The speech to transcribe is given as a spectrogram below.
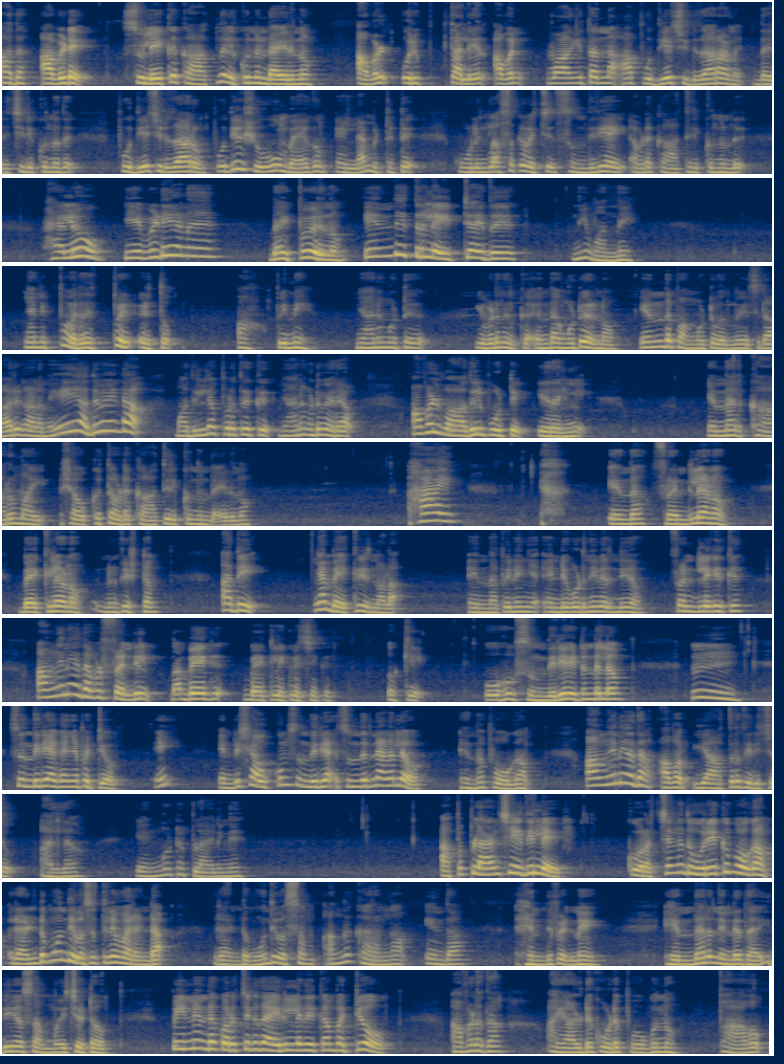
അത് അവിടെ സുലേഖ കാത്തു നിൽക്കുന്നുണ്ടായിരുന്നു. അവൾ ഒരു തലേ അവൻ വാങ്ങിത്തന്ന ആ പുതിയ ചുരിദാറാണ് ധരിച്ചിരിക്കുന്നത്. പുതിയ ചുരിദാറും പുതിയ ഷൂവും ബാഗും എല്ലാം ഇട്ടിട്ട് കൂളിംഗ് ഗ്ലാസ്സൊക്കെ വെച്ച് സുന്ദരിയായി അവിടെ കാത്തിരിക്കുന്നുണ്ട്. ഹലോ എവിടെയാണ്? ദാ ഇപ്പോൾ വരുന്നു. എന്ത് ഇത്ര ലേറ്റ് ആയത് നീ വന്നേ. ഞാൻ ഇപ്പോൾ വരുന്നത് ഇപ്പോൾ എടുത്തു. ആ പിന്നെ ഞാനങ്ങോട്ട് ഇവിടെ നിൽക്കുക എന്താ അങ്ങോട്ട് വരണോ? എന്തപ്പം അങ്ങോട്ട് വന്നു വെച്ചിട്ട്? ആര് കാണുന്നു? ഏ അത് വേണ്ട. മതിലപ്പുറത്തേക്ക് ഞാനങ്ങോട്ട് വരാം. അവൾ വാതിൽ പൂട്ടി ഇറങ്ങി. എന്നാൽ കാറുമായി ഷൗക്കത്ത് അവിടെ കാത്തിരിക്കുന്നുണ്ടായിരുന്നു. ഹായ്. എന്താ ഫ്രണ്ടിലാണോ? ബാക്കിലാണോ? നിനക്കിഷ്ടം? അതെ ഞാൻ ബാക്കിൽ ഇരുന്നോളാം എന്നാൽ പിന്നെ എന്റെ കൂടെ നീ വരുന്നതിനോ? ഫ്രണ്ടിലേക്ക് ഇരിക്ക്. അങ്ങനെ അത് അവൾ ഫ്രണ്ടിൽ ബാഗ് ബാക്കിലേക്ക് വെച്ചേക്ക്. ഓക്കെ. ഓഹോ സുന്ദരിയായിട്ടുണ്ടല്ലോ. സുന്ദരിയാകാൻ ഞാൻ പറ്റുമോ ഏ എന്റെ ഷൗക്കും സുന്ദരി സുന്ദരനാണല്ലോ. എന്നാൽ പോകാം. അങ്ങനെ അതാ അവർ യാത്ര തിരിച്ചു. അല്ല എങ്ങോട്ടാ പ്ലാനിങ്? അപ്പം പ്ലാൻ ചെയ്തില്ലേ? കുറച്ചങ്ങ് ദൂരേക്ക് പോകാം. രണ്ട് മൂന്ന് ദിവസത്തിന് വരണ്ട. രണ്ട് മൂന്ന് ദിവസം അങ്ങ് കറങ്ങാം. എന്താ? എന്റെ പെണ്ണേ എന്തായാലും നിന്നെ ധൈര്യം ഞാൻ സമ്മതിച്ചിട്ടോ. പിന്നെന്താ കുറച്ചൊക്കെ ധൈര്യമില്ലാതെ നിൽക്കാൻ പറ്റുമോ അവളതാ അയാളുടെ കൂടെ പോകുന്നു. പാവം.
